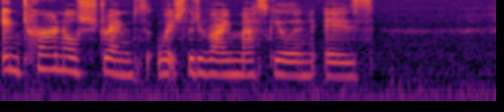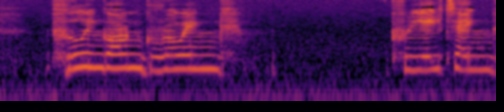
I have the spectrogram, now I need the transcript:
internal strength which the divine masculine is pulling on, growing, creating,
